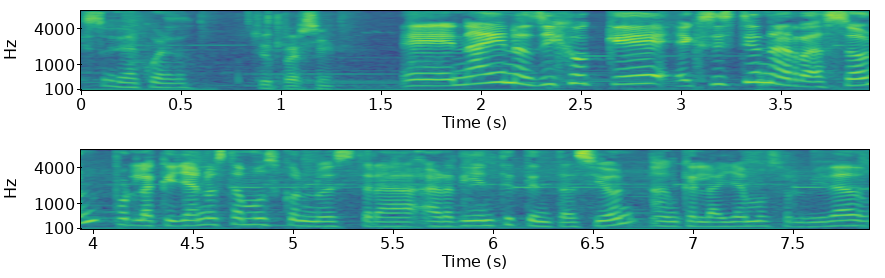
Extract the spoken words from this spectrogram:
Estoy de acuerdo. Súper sí. Eh, nadie nos dijo que existe una razón por la que ya no estamos con nuestra ardiente tentación, aunque la hayamos olvidado.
